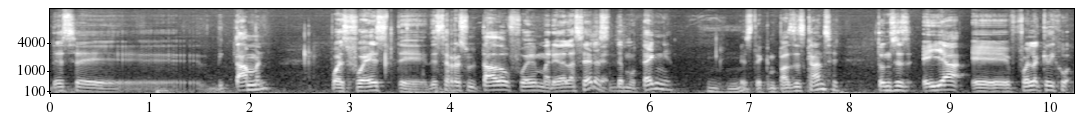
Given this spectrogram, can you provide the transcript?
de ese dictamen? Pues fue este, de ese resultado fue María de las Heras, de Motecnia este, que en paz descanse. Entonces, ella eh, fue la que dijo,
